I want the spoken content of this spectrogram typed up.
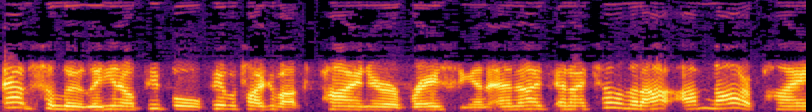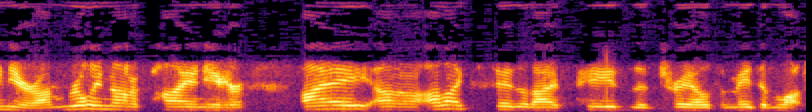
Absolutely. You know, people people talk about the pioneer of racing, and and I and I tell them that I, I'm not a pioneer. I'm really not a pioneer. I uh, I like to say that I paved the trails and made them a lot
